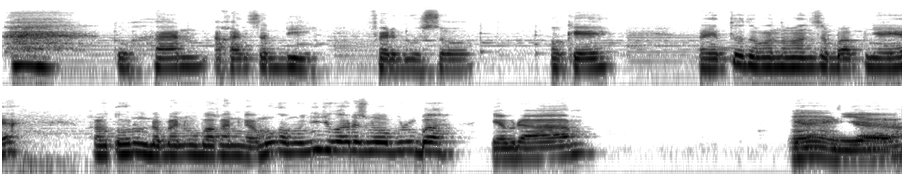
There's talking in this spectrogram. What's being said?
Tuhan akan sedih, Ferguson. Oke? Nah, itu teman-teman sebabnya, ya. Kalau Tuhan udah pengen ubahkan kamu, kamunya juga harus mau berubah. Ya, Bram? Hmm, iya.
